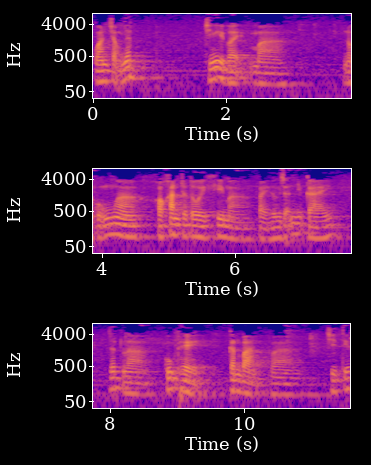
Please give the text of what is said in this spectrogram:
quan trọng nhất. Chính vì vậy mà nó cũng à, khó khăn cho tôi khi mà phải hướng dẫn những cái rất là cụ thể, căn bản và chi tiết.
